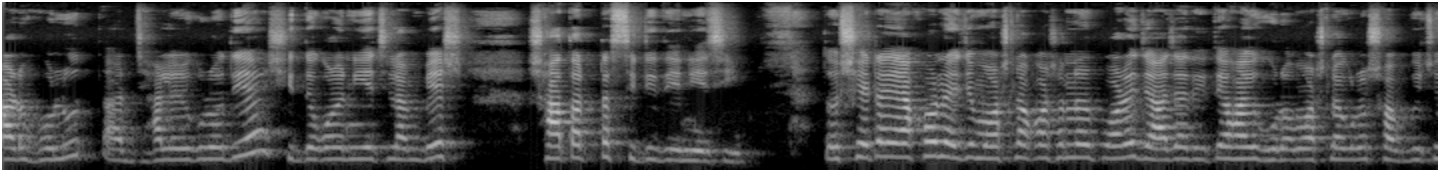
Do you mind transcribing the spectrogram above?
আর হলুদ আর ঝালের গুঁড়ো দিয়ে সিদ্ধ করে নিয়েছিলাম। বেশ সাত আটটা সিটি দিয়ে নিয়েছি। তো সেটাই এখন এই যে মশলা কষানোর পরে যা যা দিতে হয় গুঁড়ো মশলাগুলো সব কিছু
